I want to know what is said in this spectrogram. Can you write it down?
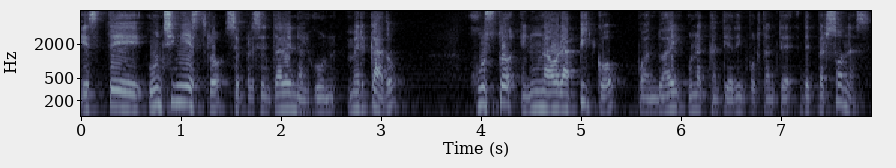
este, un siniestro se presentara en algún mercado justo en una hora pico cuando hay una cantidad importante de personas.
